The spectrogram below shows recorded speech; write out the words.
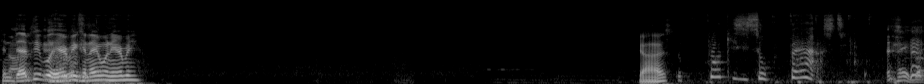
Can No, dead people good. hear me? Can anyone hear me? Guys? The fuck is he so fast? Hey, bro,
